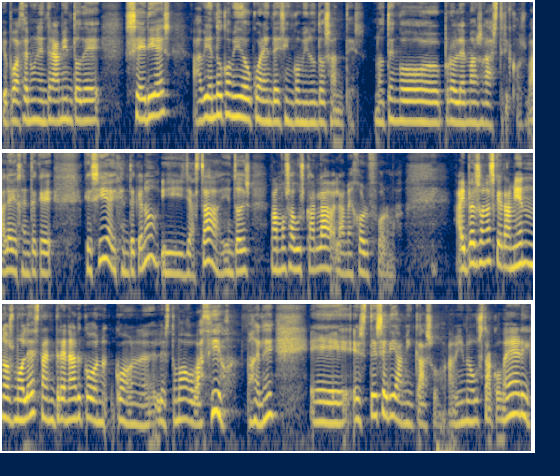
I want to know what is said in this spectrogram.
Yo puedo hacer un entrenamiento de series habiendo comido 45 minutos antes. No tengo problemas gástricos, ¿vale? Hay gente que, sí, hay gente que no, y ya está. Y entonces vamos a buscar la mejor forma. Hay personas que también nos molesta entrenar con, el estómago vacío, ¿vale? Eh, este sería mi caso. A mí me gusta comer y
